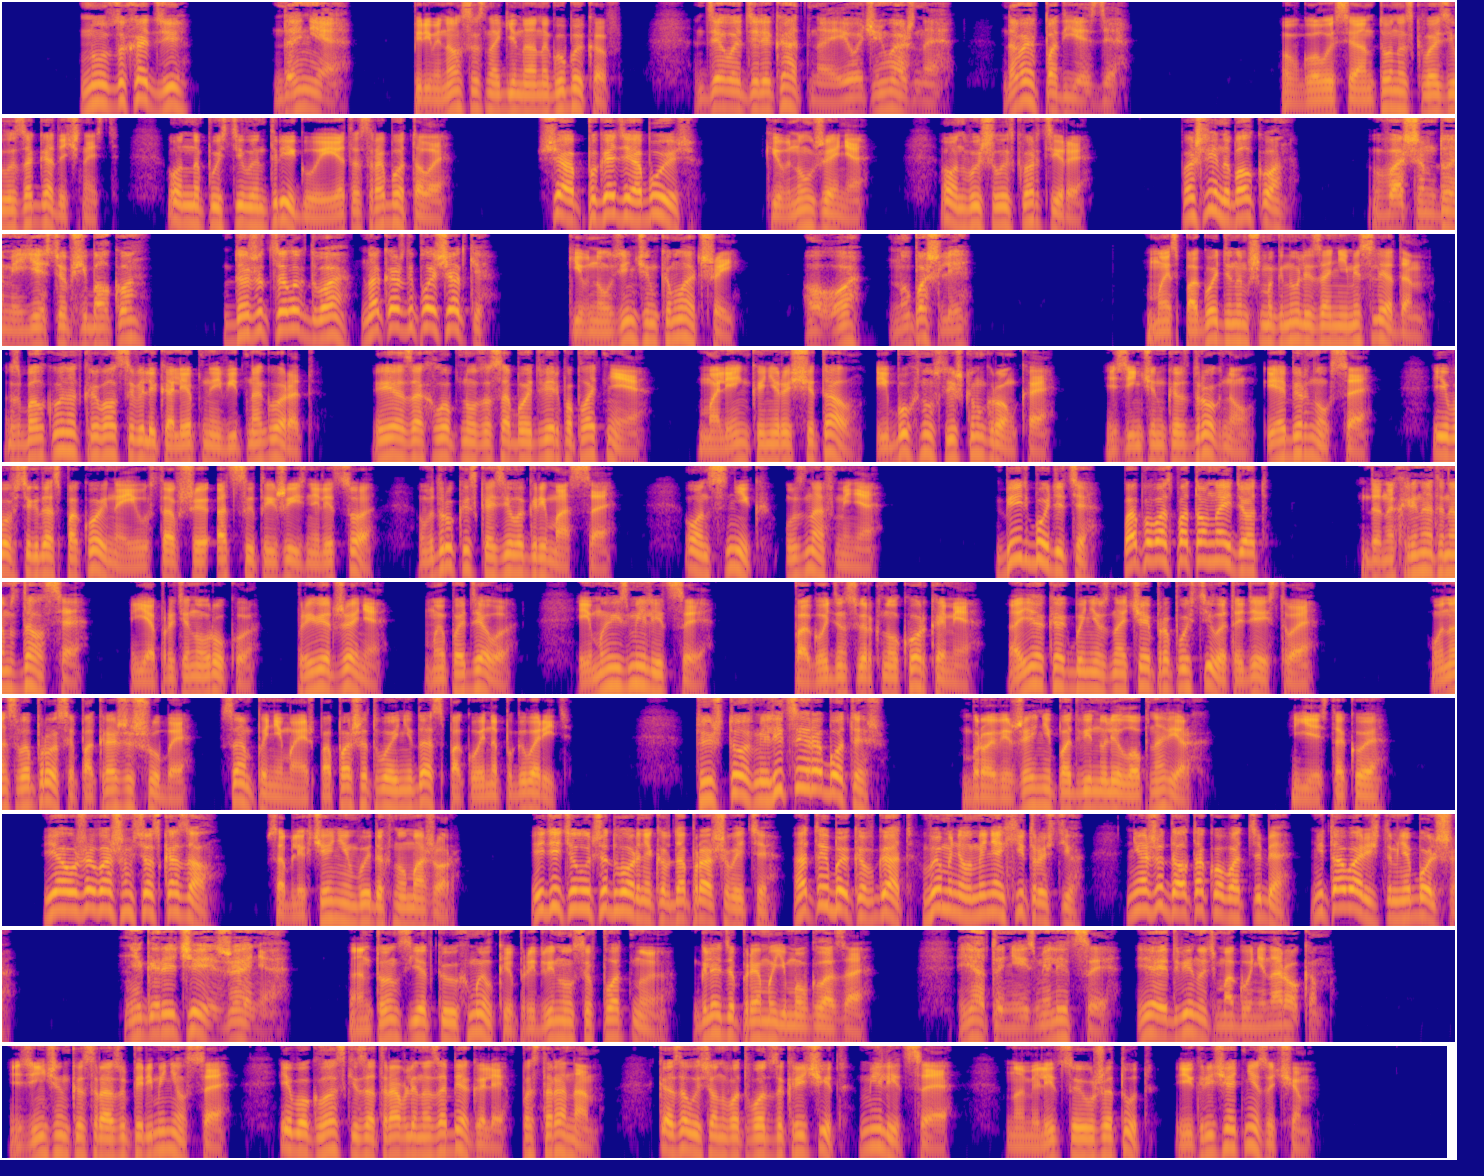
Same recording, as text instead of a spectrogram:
«Ну, заходи». «Да не». Переминался с ноги на ногу Быков. «Дело деликатное и очень важное. Давай в подъезде». В голосе Антона сквозила загадочность. Он напустил интригу, и это сработало. «Ща, погоди, обуюсь», — кивнул Женя. Он вышел из квартиры. «Пошли на балкон». «В вашем доме есть общий балкон?» «Даже целых два, на каждой площадке» кивнул Зинченко-младший. Ого, ну пошли. Мы с Погодиным шмыгнули за ними следом. С балкона открывался великолепный вид на город. Я захлопнул за собой дверь поплотнее. Маленько не рассчитал и бухнул слишком громко. Зинченко вздрогнул и обернулся. Его всегда спокойное и уставшее от сытой жизни лицо вдруг исказило гримаса. Он сник, узнав меня. «Бить будете? Папа вас потом найдет». «Да нахрена ты нам сдался?» Я протянул руку. «Привет, Женя. Мы по делу. И мы из милиции». Погодин сверкнул корками, а я как бы невзначай пропустил это действо. У нас вопросы по краже шубы. Сам понимаешь, папаша твой не даст спокойно поговорить. Ты что, в милиции работаешь? Брови Жени подвинули лоб наверх. Есть такое. Я уже вашим все сказал. С облегчением выдохнул мажор. Идите лучше дворников допрашивайте. А ты, Быков, гад, выманил меня хитростью. Не ожидал такого от тебя. Не товарищ ты мне больше. Не горячись, Женя. Антон с едкой ухмылкой придвинулся вплотную, глядя прямо ему в глаза. Я-то не из милиции. Я и двинуть могу ненароком. Зинченко сразу переменился. Его глазки затравленно забегали по сторонам. Казалось, он вот-вот закричит «Милиция!». Но милиция уже тут, и кричать незачем.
